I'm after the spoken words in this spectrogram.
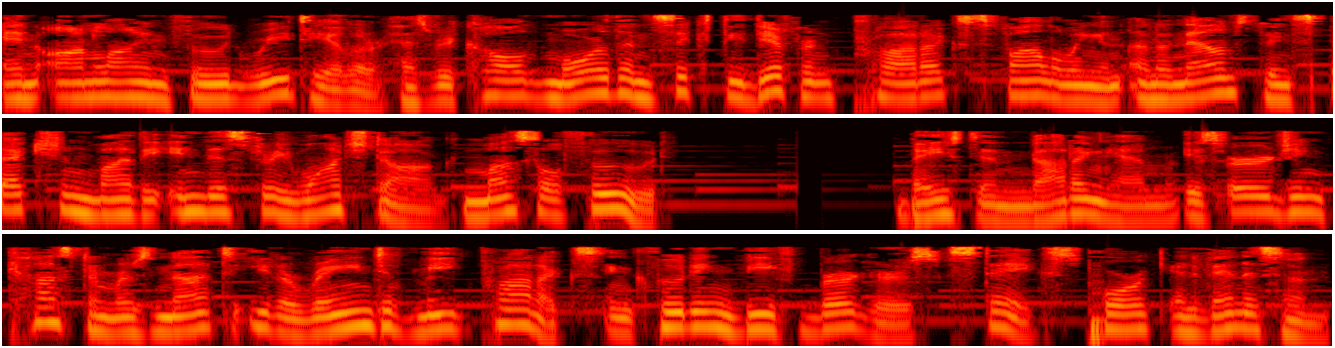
an online food retailer has recalled more than 60 different products following an unannounced inspection by the industry watchdog Muscle Food. Based in Nottingham is urging customers not to eat a range of meat products including beef burgers, steaks, pork and venison.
